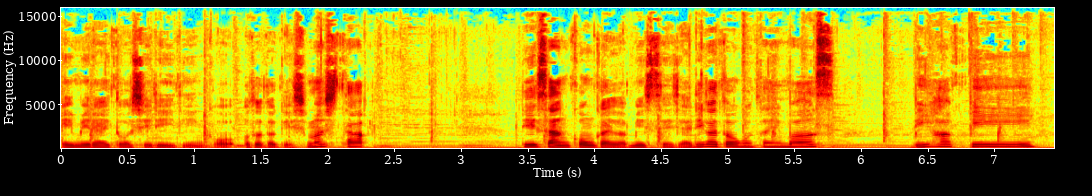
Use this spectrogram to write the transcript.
えー、未来投資リーディングをお届けしました。りえさん今回はメッセージありがとうございます。Be happy!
